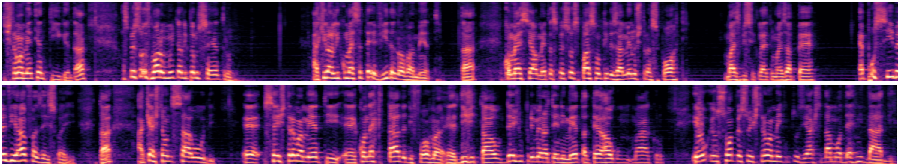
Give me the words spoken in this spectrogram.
extremamente antiga, tá? As pessoas moram muito ali pelo centro. Aquilo ali começa a ter vida novamente, tá? Comercialmente, as pessoas passam a utilizar menos transporte, mais bicicleta e mais a pé. É possível, é viável fazer isso aí, tá? A questão de saúde, é, ser extremamente é, conectada de forma é, digital, desde o primeiro atendimento até algo macro. Eu, eu sou uma pessoa extremamente entusiasta da modernidade.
